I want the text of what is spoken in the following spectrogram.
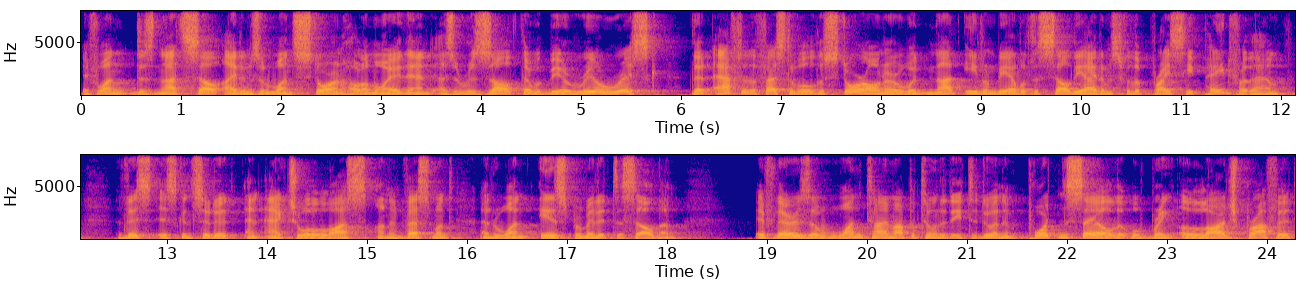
If one does not sell items in one's store on Hol HaMoed, and as a result, there would be a real risk that after the festival, the store owner would not even be able to sell the items for the price he paid for them, this is considered an actual loss on investment and one is permitted to sell them. If there is a one time opportunity to do an important sale that will bring a large profit,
